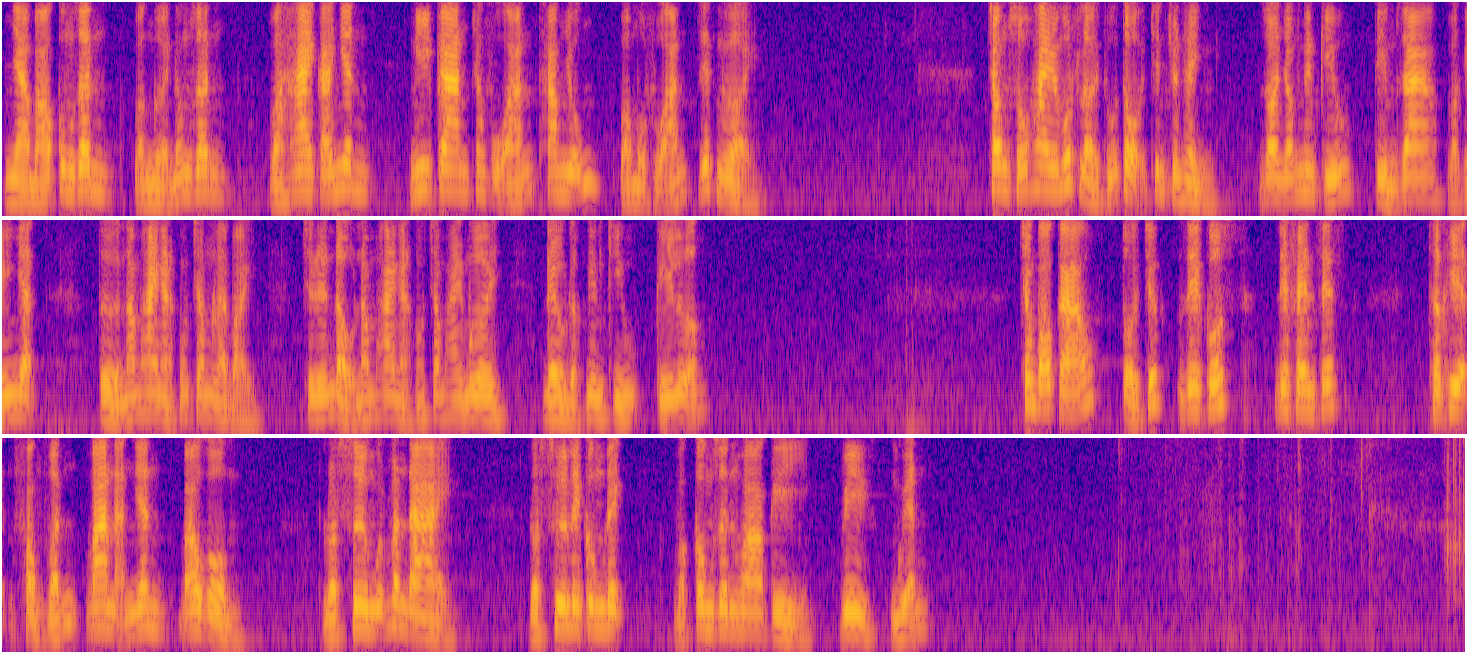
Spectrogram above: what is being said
nhà báo công dân và người nông dân và hai cá nhân nghi can trong vụ án tham nhũng và một vụ án giết người. Trong số 21 lời thú tội trên truyền hình do nhóm nghiên cứu tìm ra và ghi nhận từ năm 2007 cho đến đầu năm 2020 đều được nghiên cứu kỹ lưỡng. Trong báo cáo, tổ chức Zecos Defenses thực hiện phỏng vấn ba nạn nhân bao gồm luật sư Nguyễn Văn Đài, luật sư Lê Công Định và công dân Hoa Kỳ Vi Nguyễn.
